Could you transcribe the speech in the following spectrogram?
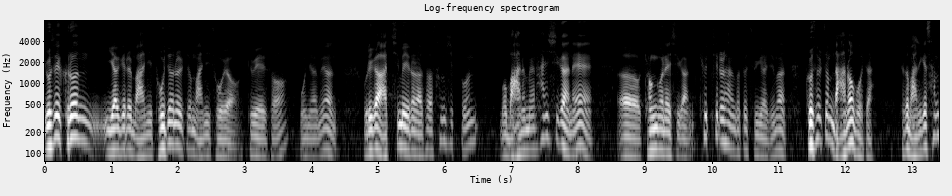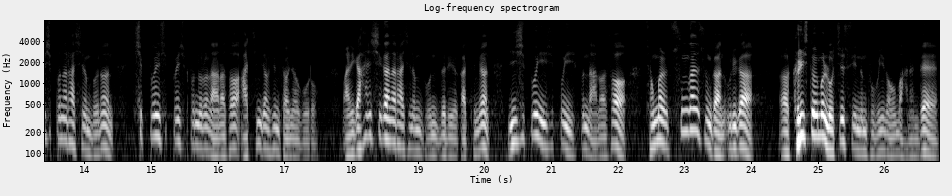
요새 그런 이야기를 많이 도전을 좀 많이 줘요. 교회에서 뭐냐면 우리가 아침에 일어나서 30분 뭐 많으면 1시간에 어, 경건의 시간 큐티를 하는 것도 중요하지만 그것을 좀 나눠 보자. 그래서 만약에 30분을 하시는 분은 10분, 10분, 10분으로 나눠서 아침, 점심, 저녁으로 만약에 1시간을 하시는 분들이 같으면 20분, 20분, 20분 나눠서 정말 순간순간 우리가 어, 그리스도임을 놓칠 수 있는 부분이 너무 많은데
